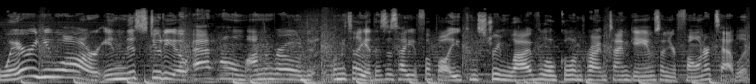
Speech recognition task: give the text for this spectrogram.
where you are in this studio, at home, on the road, let me tell you, this is how you football. You can stream live, local, and primetime games on your phone or tablet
